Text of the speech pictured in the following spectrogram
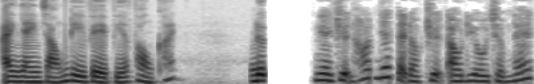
Anh nhanh chóng đi về phía phòng khách. Được Nghe chuyện hot nhất tại đọc truyện audio.net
